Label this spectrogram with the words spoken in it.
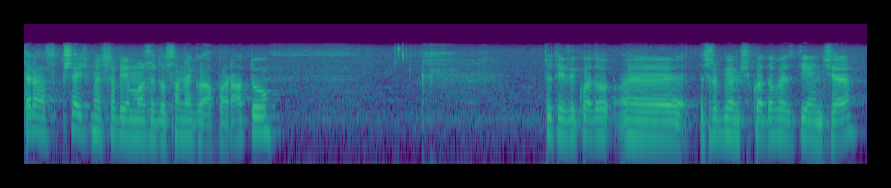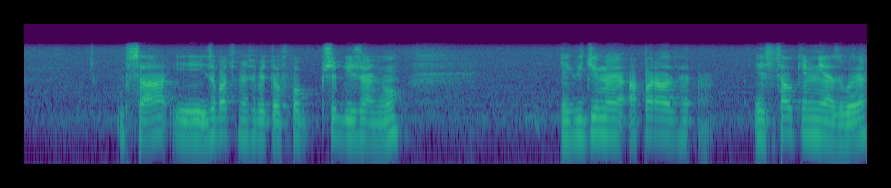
Teraz przejdźmy sobie może do samego aparatu. Tutaj wykładu, e, zrobiłem przykładowe zdjęcie psa i zobaczmy sobie to w przybliżeniu. Jak widzimy aparat jest całkiem niezły.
